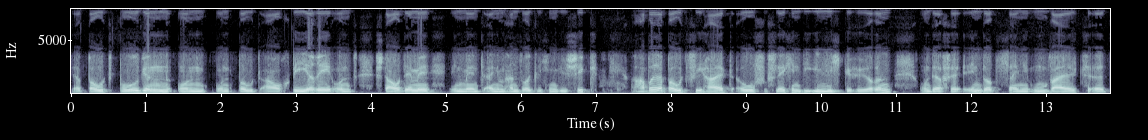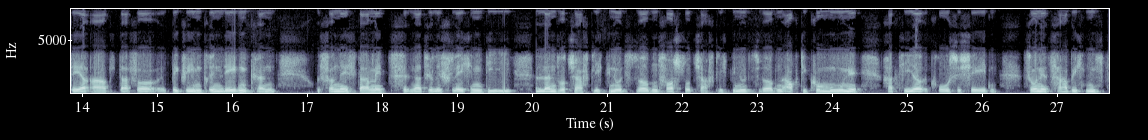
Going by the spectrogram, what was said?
Er baut Burgen und, und baut auch Beere und Staudämme in einem handwerklichen Geschick. Aber er baut sie halt auf Flächen, die ihm nicht gehören und er verändert seine Umwelt äh, derart, dass er bequem drin leben kann vernässt damit natürlich Flächen, die landwirtschaftlich genutzt werden, forstwirtschaftlich genutzt werden. Auch die Kommune hat hier große Schäden. So, und jetzt habe ich nichts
